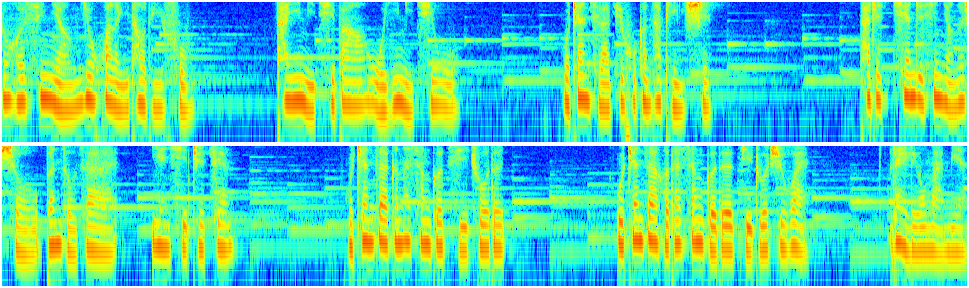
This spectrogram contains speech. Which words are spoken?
中和新娘又换了一套礼服，她一米七八，我一米七五。我站起来几乎跟她平视。他这牵着新娘的手奔走在宴席之间，我站在跟他相隔几桌的，我站在和他相隔的几桌之外，泪流满面。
